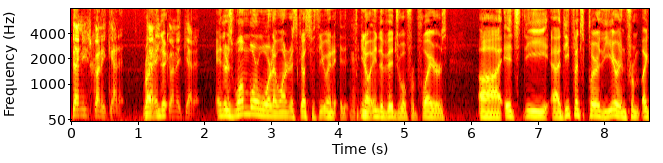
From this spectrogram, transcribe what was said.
then he's going to get it. Right, and there- going to get it. And there's one more award I want to discuss with you, and you know, individual for players. Uh, it's the uh, defensive player of the year, and from like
